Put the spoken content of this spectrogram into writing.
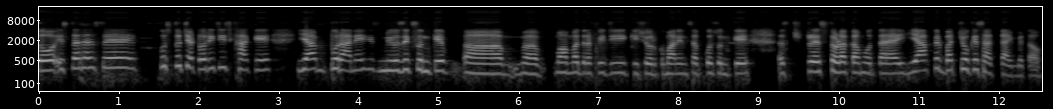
तो इस तरह से कुछ तो चटोरी चीज़ खा के या पुराने म्यूज़िक सुन के मोहम्मद रफी जी किशोर कुमार इन सबको सुन के स्ट्रेस थोड़ा कम होता है या फिर बच्चों के साथ टाइम बिताओ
